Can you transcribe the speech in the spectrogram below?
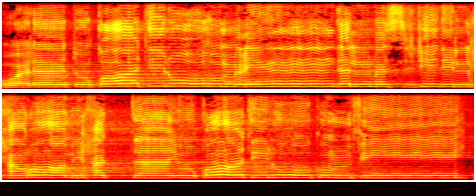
ولا تقاتلوهم عند المسجد الحرام حتى يقاتلوكم فيه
